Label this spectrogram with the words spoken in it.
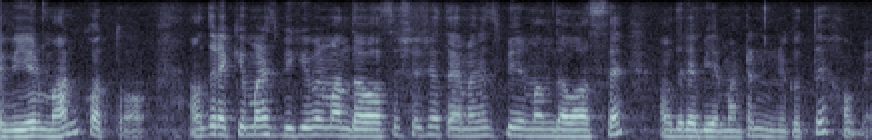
এ বি এর মান কত? আমাদের এ কিউব মাইনাস বি মান দেওয়া আছে, সেই সাথে এ মাইনাস বি এর মান দেওয়া আছে। আমাদের এ বি এর মানটা নির্ণয় করতে হবে।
